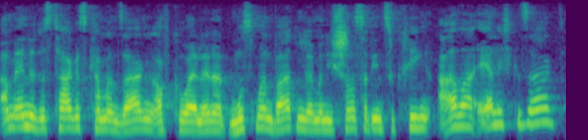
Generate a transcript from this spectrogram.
am Ende des Tages kann man sagen, auf Kawhi Leonard muss man warten, wenn man die Chance hat, ihn zu kriegen. Aber ehrlich gesagt,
